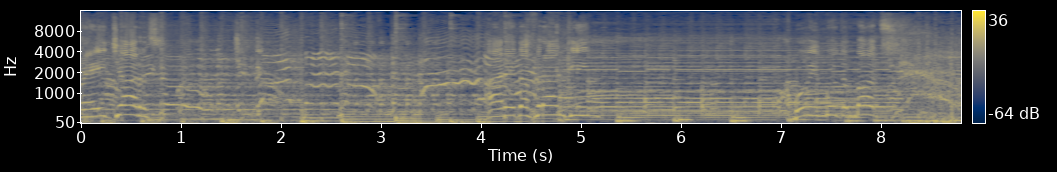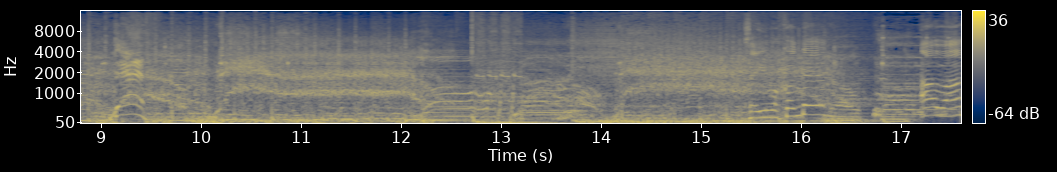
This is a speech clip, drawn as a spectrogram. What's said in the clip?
Ray Charles. Aretha Franklin. Seguimos con Death. Ava.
